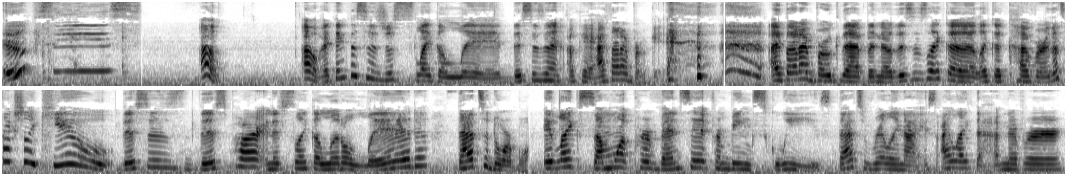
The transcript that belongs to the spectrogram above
Oopsies. Oh. Oh, I think this is just like a lid. This isn't, okay, I thought I broke it. I thought I broke that, but no, this is like a like a cover. That's actually cute. This is this part and it's like a little lid. That's adorable. It like somewhat prevents it from being squeezed. That's really nice. I like that. I've never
